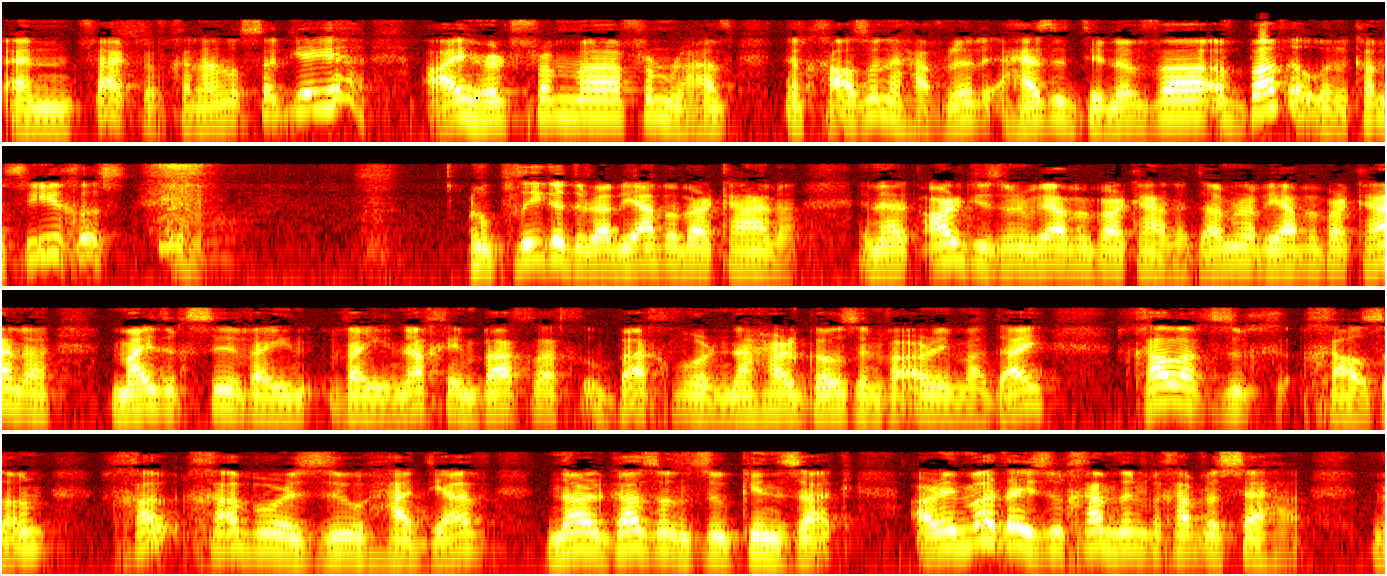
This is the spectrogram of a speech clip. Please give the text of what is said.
And in fact, Rav Chananel said, yeah, yeah. I heard from uh, from Rav that chalzon nehavnut has a din of uh, of bavel when it comes to yichus. Upliga de Rabbi Abba Barkana, and that argues with Rabbi Abba Barkana. Dam Rabbi Abba Barkana, Maidich Siv Vayinachim Bachlach Ubachvor Nahar Gozen Va'are Madai, Chalach Zu Chalzon, Chabur Zu Hadyav, Nar Gazon Zu Ginzak, Are Madai Zu Chamdan V'Chavroseha. So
